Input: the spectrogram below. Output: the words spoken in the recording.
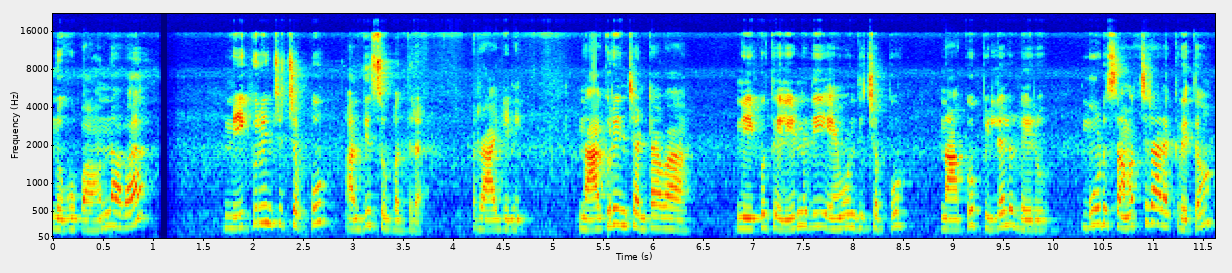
నువ్వు బాగున్నావా నీ గురించి చెప్పు అంది సుభద్ర. రాగిని నా గురించి అంటావా నీకు తెలియనిది ఏముంది చెప్పు. నాకు పిల్లలు లేరు. మూడు సంవత్సరాల క్రితం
